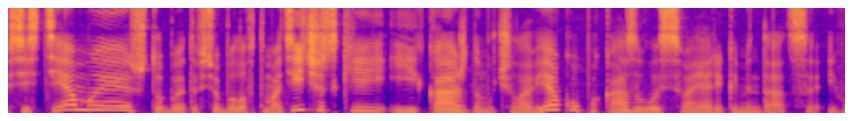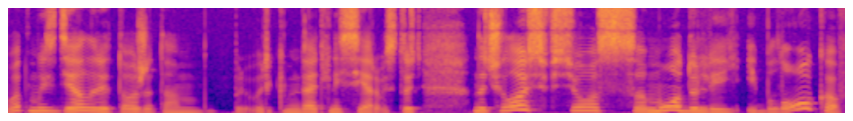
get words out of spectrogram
системы, чтобы это все было автоматически, и каждому человеку показывалась своя рекомендация. И вот мы сделали тоже там рекомендательный сервис. То есть началось все с модулей и блоков.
